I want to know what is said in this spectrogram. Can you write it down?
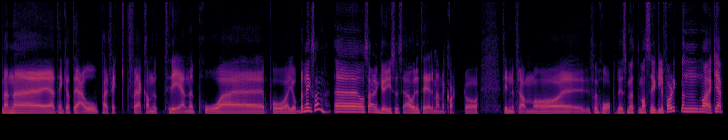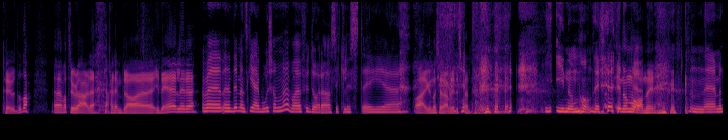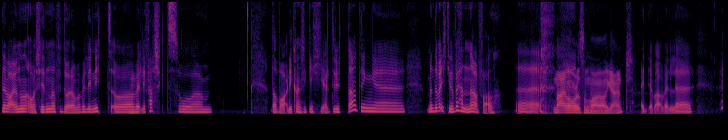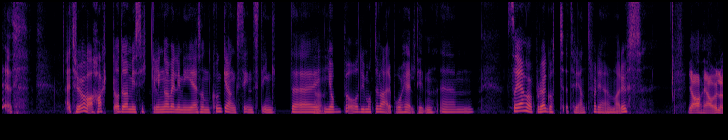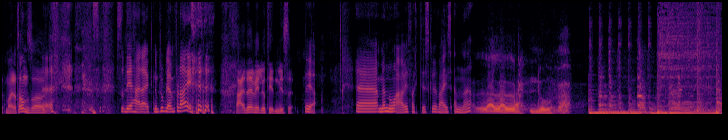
Men eh, jeg tenker at det er jo perfekt, for jeg kan jo trene på, eh, på jobben, liksom. Eh, og så er det gøy, syns jeg, å orientere meg med kart og finne fram og eh, forhåpentligvis møte masse hyggelige folk. Men nå har jeg ikke jeg prøvd det, da. Eh, hva tror du? Er det, er det en bra eh, idé, eller? Men det mennesket jeg bor sammen med, var jo Foodora-syklist i, Å herregud, nå kjenner jeg blir litt spent. i, i noen måneder. I noen måneder. Mm, Men det var jo noen år siden, og Foodora var veldig nytt og Mm. veldig ferskt, så um, da var de kanskje ikke helt rutta. Ting, men det var ikke noe for henne, i hvert fall. Eh, Nei, hva var det som var gærent? Nei, det var vel eh, eh, Jeg tror det var hardt, og det var mye sykling og veldig mye sånn konkurranseinstinkt jobb, og du måtte være på hele tiden. Så jeg håper du er godt trent for det, Marius. Ja, jeg har jo løpt maraton, så Så det her er jo ikke noe problem for deg. Nei, det vil jo tiden vise. ja. Eh, Men nå er vi faktisk ved veis ende. La la la Nova.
